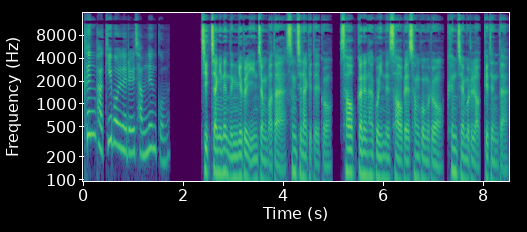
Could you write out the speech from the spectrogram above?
큰 바퀴벌레를 잡는 꿈. 직장인은 능력을 인정받아 승진하게 되고 사업가는 하고 있는 사업의 성공으로 큰 재물을 얻게 된다.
